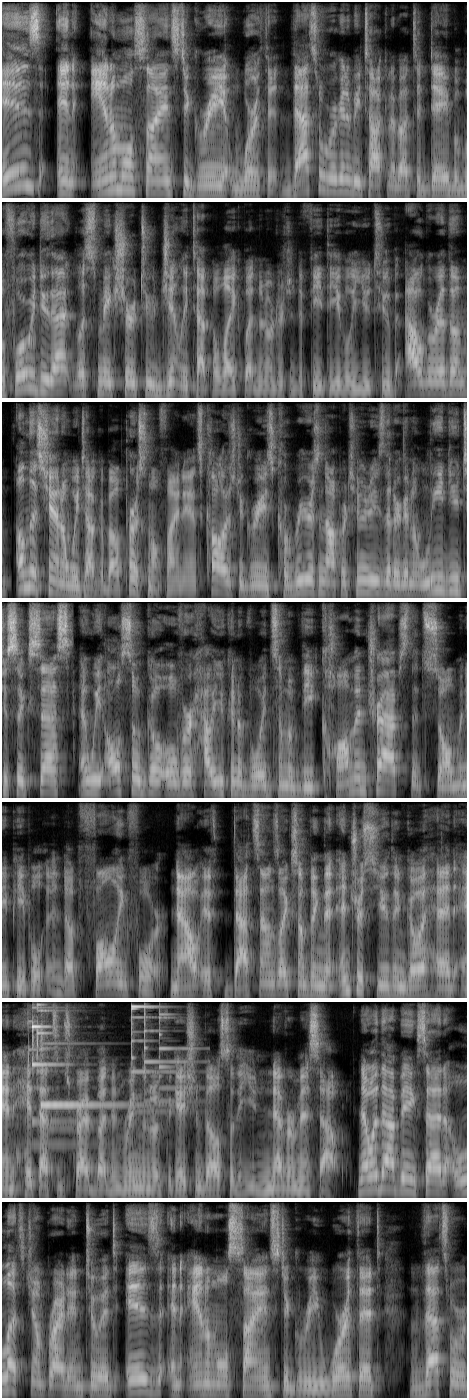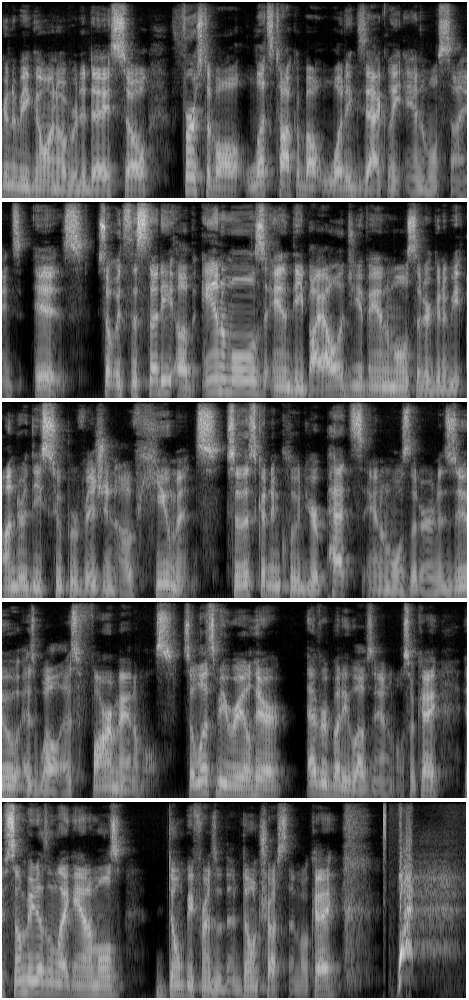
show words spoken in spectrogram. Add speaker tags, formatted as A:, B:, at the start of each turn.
A: Is an animal science degree worth it? That's what we're going to be talking about today. But before we do that, let's make sure to gently tap the like button in order to defeat the evil YouTube algorithm. On this channel, we talk about personal finance, college degrees, careers, and opportunities that are going to lead you to success. And we also go over how you can avoid some of the common traps that so many people end up falling for. Now, if that sounds like something that interests you, then go ahead and hit that subscribe button and ring the notification bell so that you never miss out. Now, with that being said, let's jump right into it. Is an animal science degree worth it? That's what we're gonna be going over today. So First of all, let's talk about what exactly animal science is. So it's the study of animals and the biology of animals that are going to be under the supervision of humans. So this could include your pets, animals that are in a zoo, as well as farm animals. So let's be real here. Everybody loves animals, okay? If somebody doesn't like animals, don't be friends with them. Don't trust them, okay? what?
